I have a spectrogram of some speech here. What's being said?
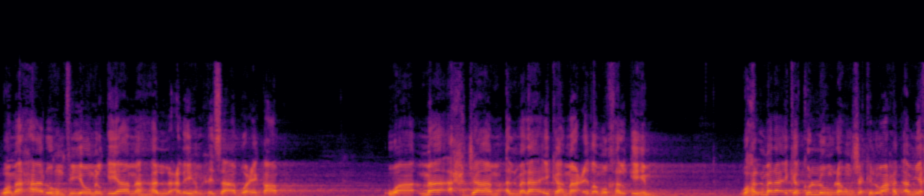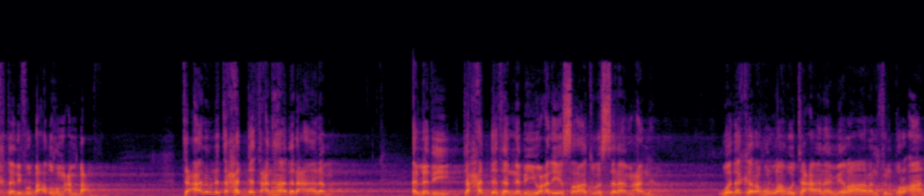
وما حالهم في يوم القيامة؟ هل عليهم حساب وعقاب؟ وما أحجام الملائكة ما عظم خلقهم؟ وهل الملائكة كلهم لهم شكل واحد أم يختلف بعضهم عن بعض؟ تعالوا نتحدث عن هذا العالم الذي تحدث النبي عليه الصلاة والسلام عنه وذكره الله تعالى مرارا في القرآن.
